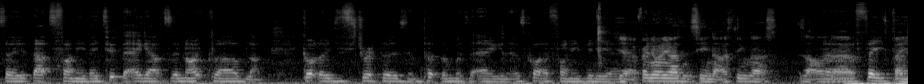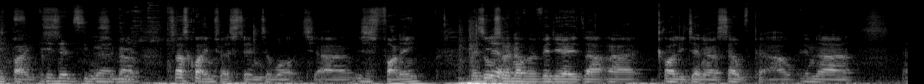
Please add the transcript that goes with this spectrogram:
So that's funny. They took the egg out to the nightclub, like got loads of strippers and put them with the egg, and it was quite a funny video. Yeah, if anyone who hasn't seen that, I think that's is that on uh, uh, FaZe Banks, Banks his Instagram. Instagram. Yeah. So that's quite interesting to watch. Uh, it's just funny. There's also Yeah. another video that uh, Kylie Jenner herself put out in. Uh, uh,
